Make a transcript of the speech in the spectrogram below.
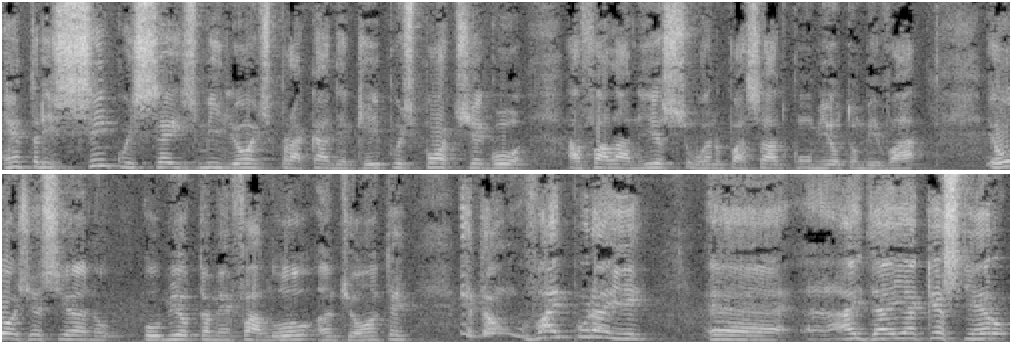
entre 5 e 6 milhões para cada equipe. O esporte chegou a falar nisso o ano passado com o Milton Bivar. E hoje, esse ano, o Milton também falou, anteontem. Então, vai por aí. É, a ideia é que esse dinheiro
